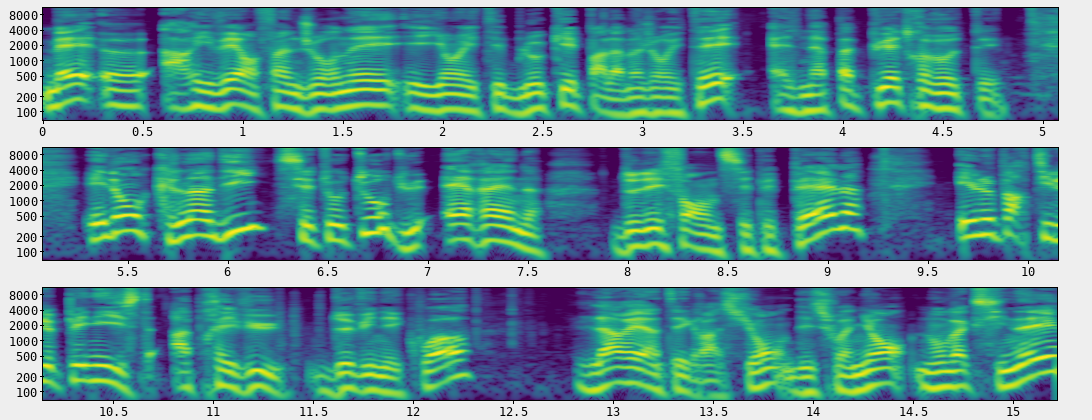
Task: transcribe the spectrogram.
mais euh, arrivée en fin de journée ayant été bloquée par la majorité, elle n'a pas pu être votée. Et donc lundi, c'est au tour du RN de défendre ces PPL, et le parti Le Péniste a prévu, devinez quoi, la réintégration des soignants non vaccinés.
